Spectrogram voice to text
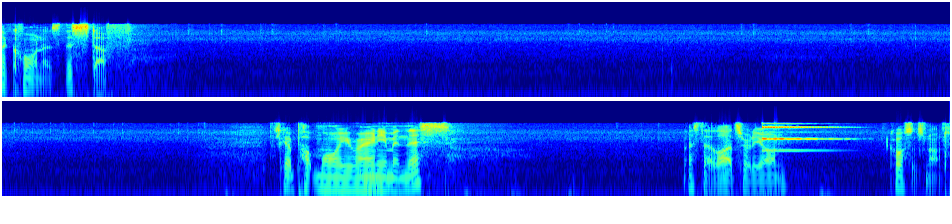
the corners, this stuff. Let's go pop more uranium in this. Unless that light's already on. Of course it's not.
